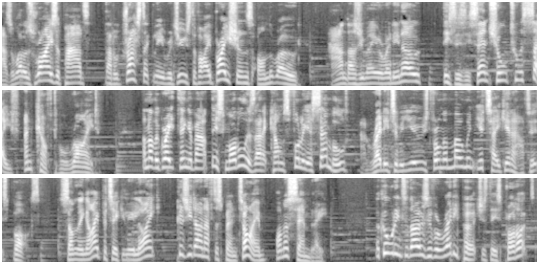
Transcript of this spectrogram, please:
as well as riser pads that'll drastically reduce the vibrations on the road. And as you may already know, this is essential to a safe and comfortable ride. Another great thing about this model is that it comes fully assembled and ready to be used from the moment you take it out its box. Something I particularly like because you don't have to spend time on assembly. According to those who've already purchased this product,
